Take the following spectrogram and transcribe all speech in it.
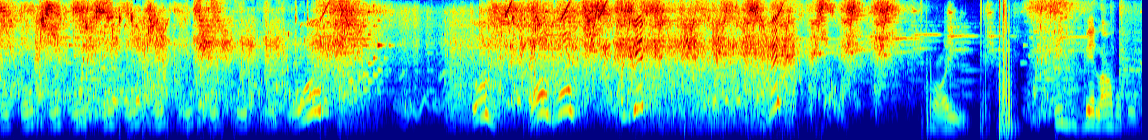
Hop hop hop hop hop hop hop hop hop hop hop. Of! Of! Of! Git! Git! Ay bela buluyorum.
